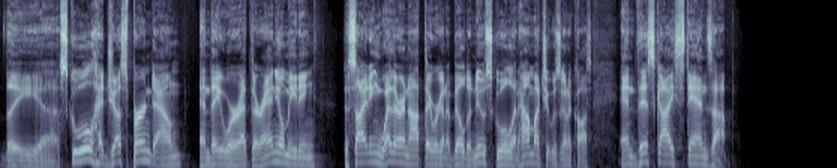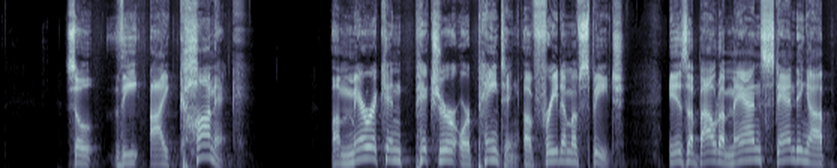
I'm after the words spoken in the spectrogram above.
the uh, school had just burned down, and they were at their annual meeting deciding whether or not they were going to build a new school and how much it was going to cost. And this guy stands up. So the iconic American picture or painting of freedom of speech is about a man standing up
